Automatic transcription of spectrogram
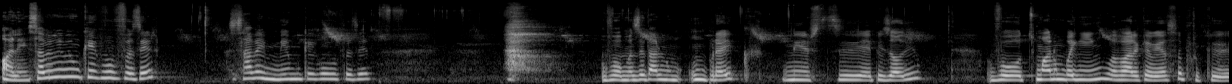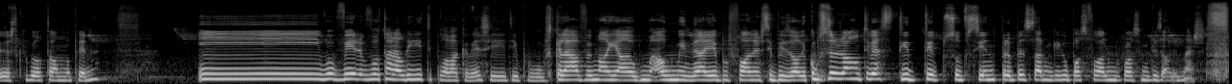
Olhem, sabem mesmo o que é que vou fazer? Sabem mesmo o que é que eu vou fazer? Vou, mas é dar um, um break neste episódio, vou tomar um banhinho, lavar a cabeça, porque este cabelo está uma pena e vou ver, vou estar ali, tipo, lavar a cabeça e, tipo, se calhar vem-me ali alguma, alguma ideia para falar neste episódio, como se eu já não tivesse tido tempo suficiente para pensar no que é que eu posso falar no meu próximo episódio, mas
